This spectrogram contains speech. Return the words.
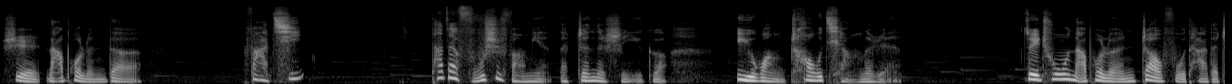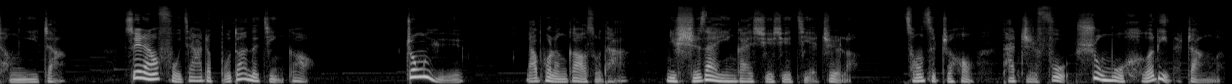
是拿破仑的发妻，他在服饰方面那真的是一个欲望超强的人。最初，拿破仑照付他的成衣帐，虽然附加着不断的警告，终于，拿破仑告诉他：“你实在应该学学节制了。”从此之后，他只付数目合理的账了。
